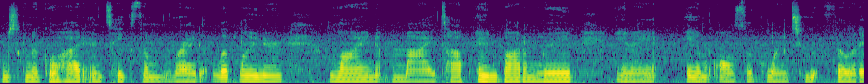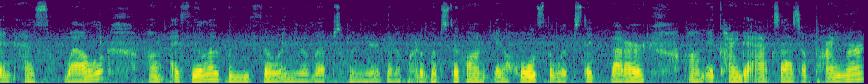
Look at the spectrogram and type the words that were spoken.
I'm just going to go ahead and take some red lip liner, line my top and bottom lid, and I am also going to fill it in as well. Um, I feel like when you fill in your lips when you're going to put a lipstick on, it holds the lipstick better. Um, it kind of acts as a primer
